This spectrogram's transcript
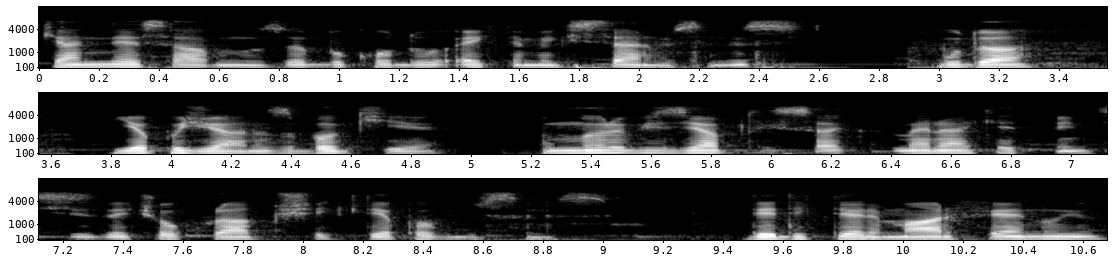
Kendi hesabınıza bu kodu eklemek ister misiniz? Bu da yapacağınız bakiye. Bunları biz yaptıysak merak etmeyin siz de çok rahat bir şekilde yapabilirsiniz. Dediklerim harfiyen uyun.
